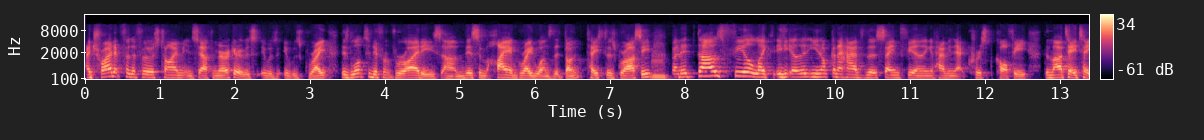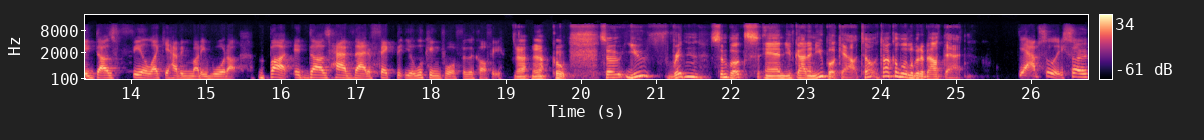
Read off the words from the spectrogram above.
I tried it for the first time in South America. It was it was it was great. There's lots of different varieties. Um, there's some higher grade ones that don't taste as grassy, mm. but it does feel like you're not going to have the same feeling of having that crisp coffee. The mate tea does feel like you're having muddy water, but it does have that effect that you're looking for for the coffee. Yeah, yeah, cool. So you've written some books and you've got a new book out. Tell, talk a little bit about that. Yeah, absolutely. So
